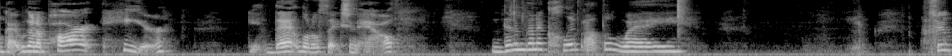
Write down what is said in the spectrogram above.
Okay, we're going to part here. Get that little section out. Then I'm going to clip out the way two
